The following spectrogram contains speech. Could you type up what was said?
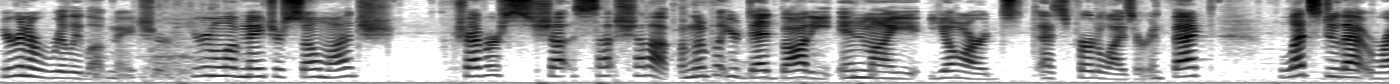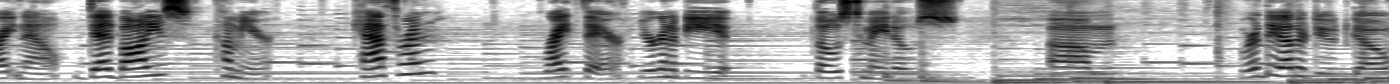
You're gonna really love nature. You're gonna love nature so much. Trevor, shut, shut, shut up. I'm gonna put your dead body in my yard as fertilizer. In fact, let's do that right now. Dead bodies, come here. Catherine, right there. You're gonna be those tomatoes. Um, where'd the other dude go?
